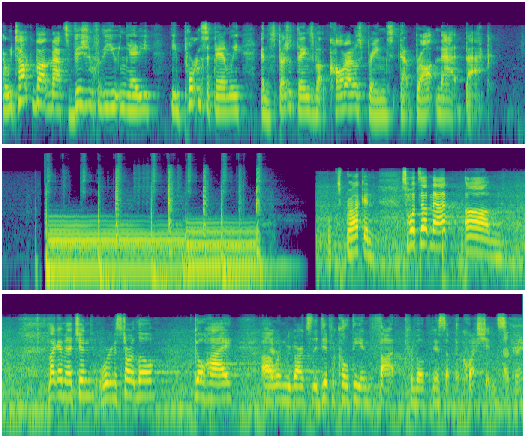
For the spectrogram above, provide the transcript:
and we talk about Matt's vision for the Ute and Yeti, the importance of family, and the special things about Colorado Springs that brought Matt back. Rockin'. So what's up, Matt? Um, like I mentioned, we're gonna start low, go high, uh, Yeah. in regards to the difficulty and thought provokingness of the questions. Okay.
